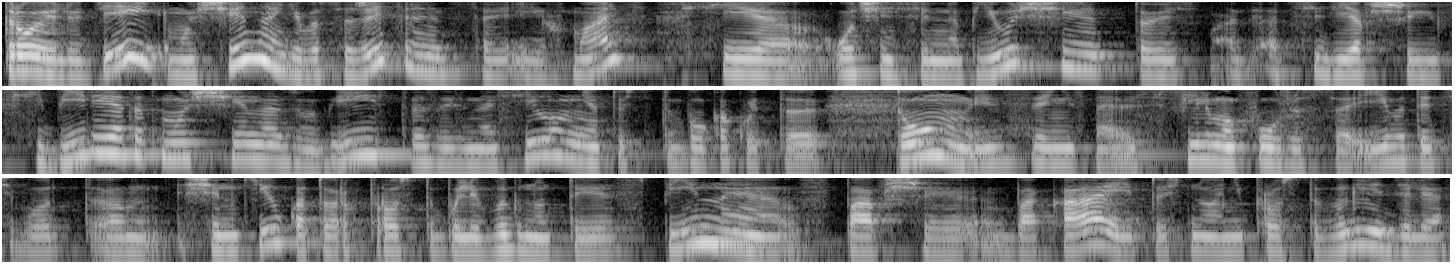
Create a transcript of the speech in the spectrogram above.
трое людей, мужчина, его сожительница и их мать, все очень сильно пьющие, то есть отсидевший в Сибири этот мужчина за убийство, за изнасилование, то есть это был какой-то дом из, я не знаю, из фильмов ужаса. И вот эти вот э, щенки, у которых просто были выгнутые спины, впавшие бока, и то есть, ну, они просто выглядели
